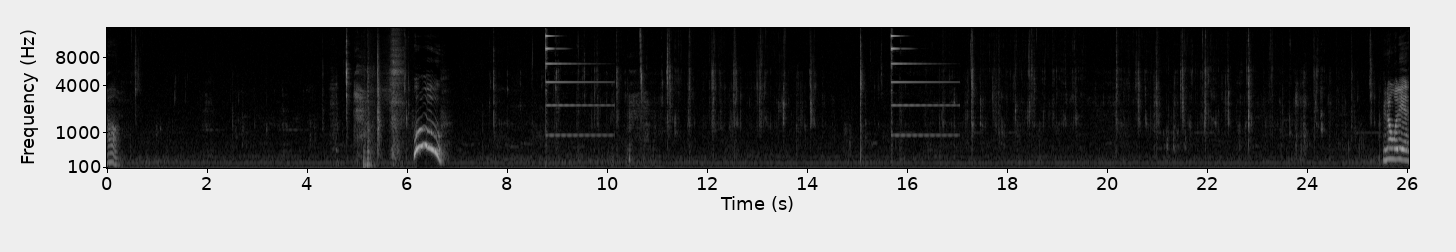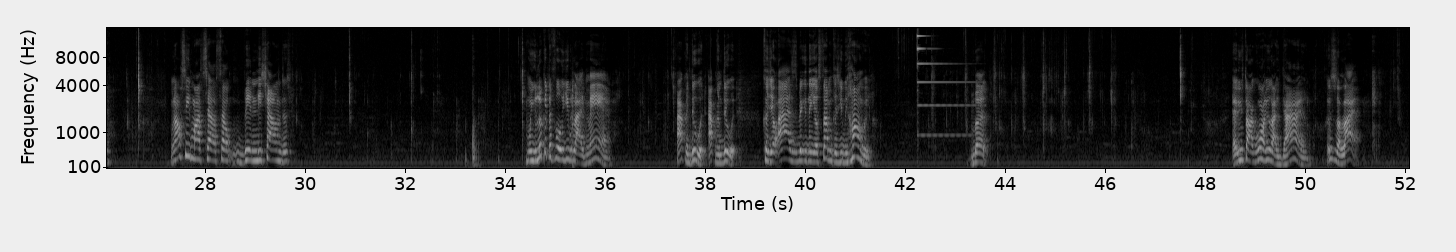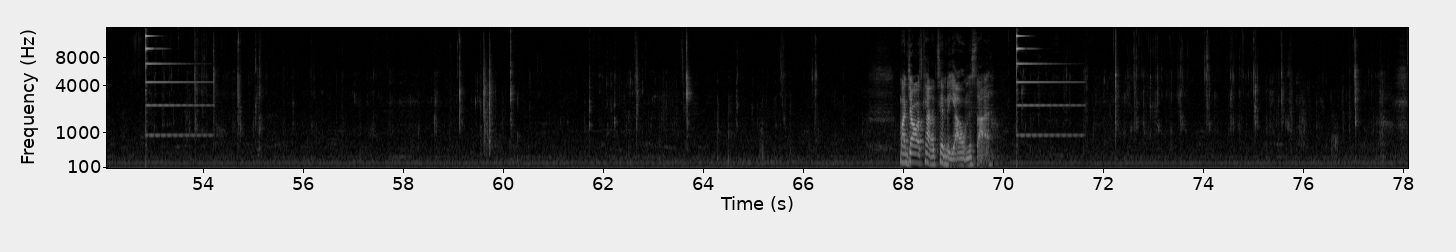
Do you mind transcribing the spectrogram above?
Oh. Woo! You know what it is? When I see myself so being these challenges, when you look at the food, you be like, man, I can do it. I can do it. Because your eyes is bigger than your stomach because you be hungry. But, if you start going, you like, dang, this is a lot. My jaw is kind of tender, y'all, on this side.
